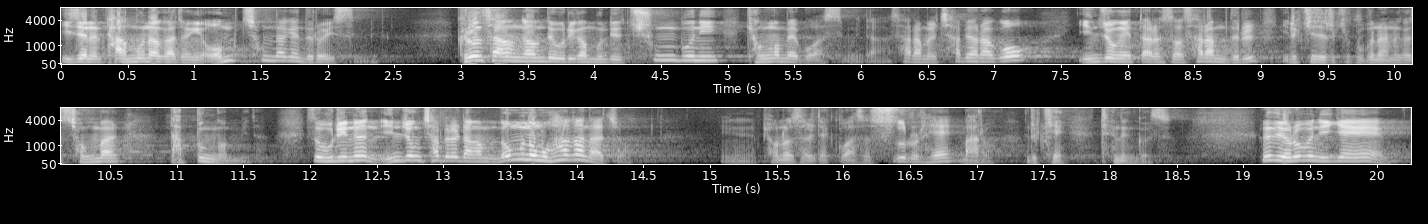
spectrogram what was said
이제는 다문화 가정이 엄청나게 늘어 있습니다. 그런 상황 가운데 우리가 문제 충분히 경험해 보았습니다. 사람을 차별하고 인종에 따라서 사람들을 이렇게 저렇게 구분하는 것은 정말 나쁜 겁니다. 그래서 우리는 인종 차별을 당하면 너무너무 화가 나죠. 예, 변호사를 데리고 와서 수를 해 말어 이렇게 되는 거죠. 그런데 여러분 이게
